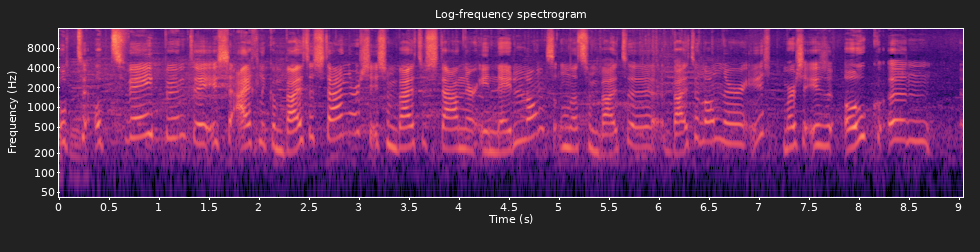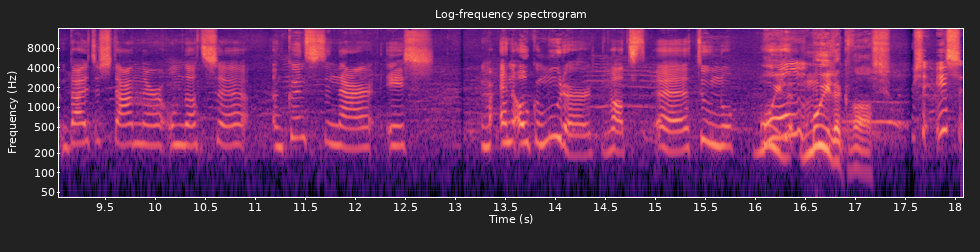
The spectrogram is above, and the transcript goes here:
op, te- op twee punten is ze eigenlijk een buitenstaander. Ze is een buitenstaander in Nederland, omdat ze een buiten, buitenlander is. Maar ze is ook een buitenstaander omdat ze een kunstenaar is. En ook een moeder, wat eh, toen nog Moeilijk, on- moeilijk was. Ze is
